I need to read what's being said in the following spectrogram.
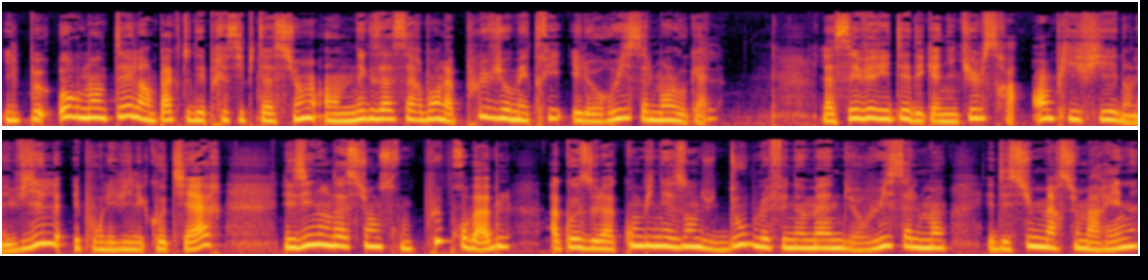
Il peut augmenter l'impact des précipitations en exacerbant la pluviométrie et le ruissellement local. La sévérité des canicules sera amplifiée dans les villes et pour les villes côtières, les inondations seront plus probables à cause de la combinaison du double phénomène du ruissellement et des submersions marines,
